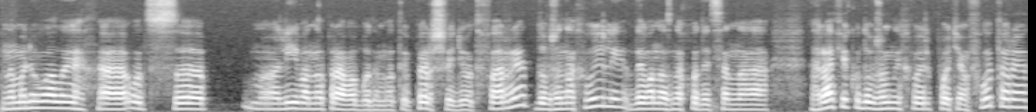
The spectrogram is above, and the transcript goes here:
Намалювали е, от з м, ліво направо будемо мати перший діод фарред, довжина хвилі, де вона знаходиться на графіку довжини хвиль, потім фоторед,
